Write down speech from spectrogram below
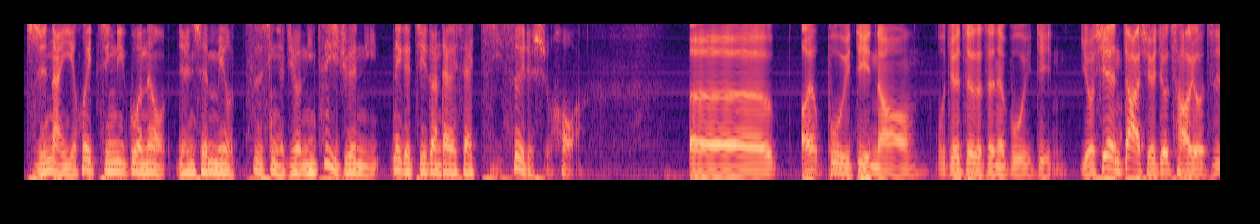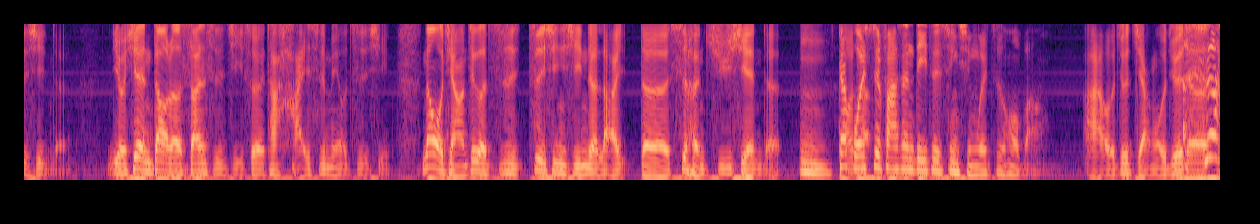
直男也会经历过那种人生没有自信的阶段，你自己觉得你那个阶段大概是在几岁的时候啊？呃，哎，不一定哦。我觉得这个真的不一定。有些人大学就超有自信的，有些人到了三十几岁，他还是没有自信。那我讲这个自自信心的来的是很局限的。嗯，该不会是发生第一次性行为之后吧？哎，我就讲，我觉得，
